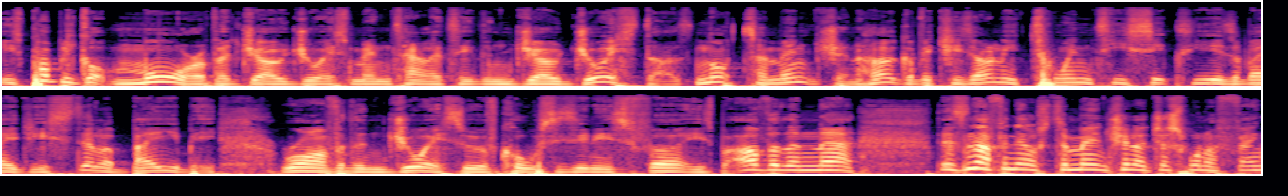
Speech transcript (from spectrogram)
he's probably got more of a Joe Joyce mentality than Joe Joyce does. Not to mention, Hrgovic is only 26 years of age. He's still a baby, rather than Joyce, who of course is in his 30s. But other than that, there's nothing else to mention. I just want to thank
